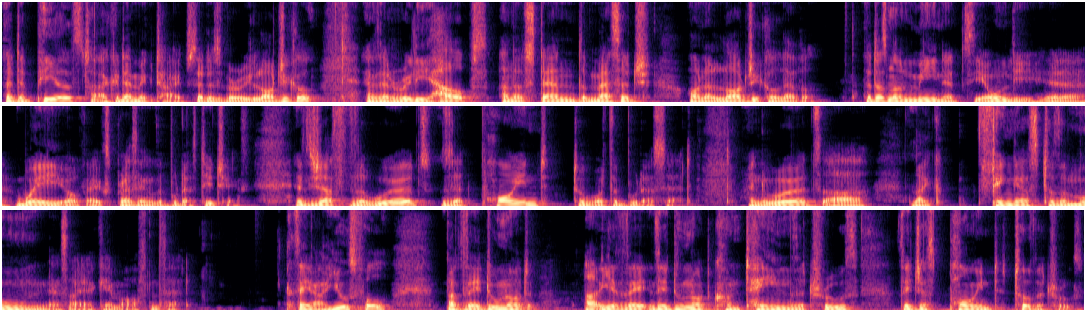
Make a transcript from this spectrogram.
that appeals to academic types, that is very logical, and that really helps understand the message on a logical level. That does not mean it's the only uh, way of expressing the Buddha's teachings. It's just the words that point to what the Buddha said. And words are like fingers to the moon, as Ayya often said. They are useful, but they do not uh, yeah, they, they do not contain the truth. They just point to the truth,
